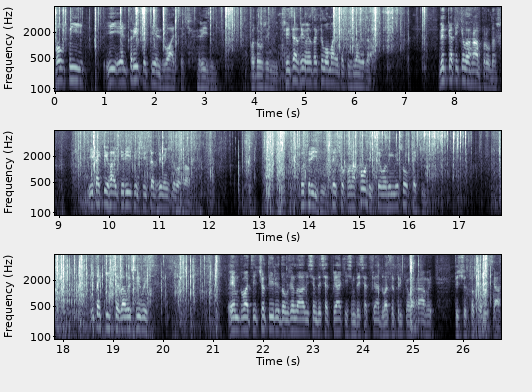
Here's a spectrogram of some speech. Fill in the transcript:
болти і L30 і L20 різні по довжині. 60 гривень за кіло маю таких два відра. Від 5 кг продаж. І такі гайки різні, 60 гривень кілограм. Тут різні. Все, що понаходив, це один мішок такий. І такі ще залишились. М24 довжина 85 і 75, 23 кілограми, 1150.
